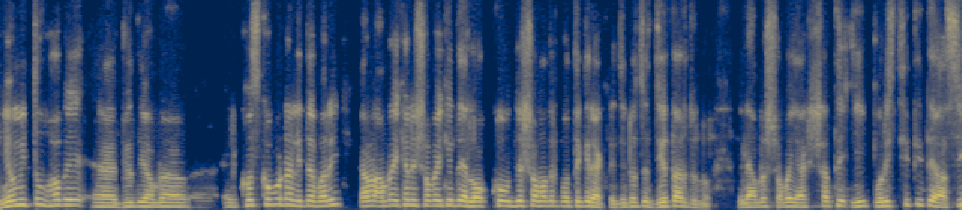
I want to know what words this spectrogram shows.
নিয়মিত ভাবে যদি আমরা এর খোঁজ খবরটা নিতে পারি, কারণ আমরা এখানে সবাই কিন্তু লক্ষ্য উদ্দেশ্য আমাদের প্রত্যেকের একটা, যেটা হচ্ছে জেতার জন্য। তাহলে আমরা সবাই একসাথে এই পরিস্থিতিতে আছি,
